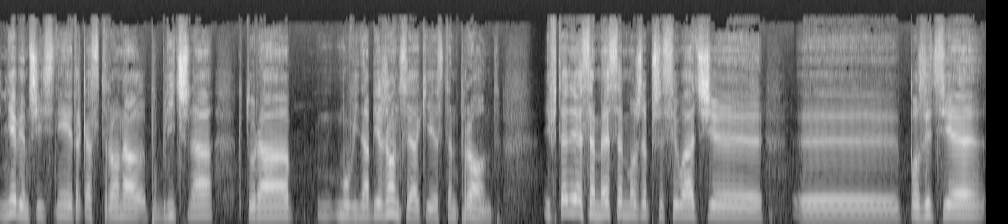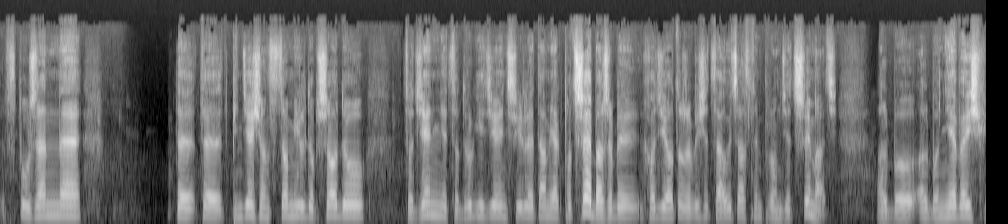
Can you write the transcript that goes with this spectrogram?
Nie wiem, czy istnieje taka strona publiczna, która mówi na bieżąco, jaki jest ten prąd. I wtedy SMS-em może przysyłać pozycje współrzędne, te, te 50-100 mil do przodu, codziennie, co drugi dzień, czy ile tam jak potrzeba, żeby chodzi o to, żeby się cały czas w tym prądzie trzymać. albo, albo nie wejść,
